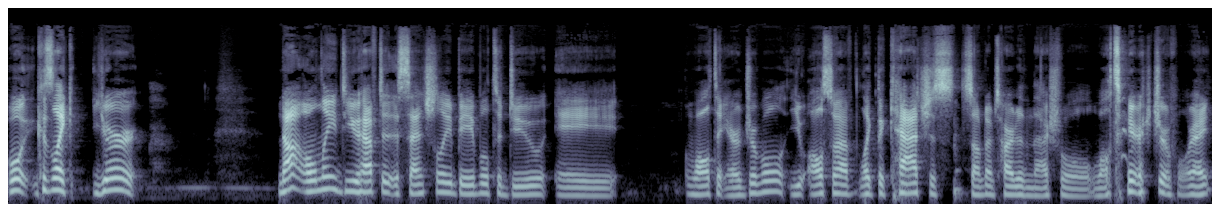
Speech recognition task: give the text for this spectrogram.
Well because like you're not only do you have to essentially be able to do a wall to air dribble you also have like the catch is sometimes harder than the actual wall to air dribble right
